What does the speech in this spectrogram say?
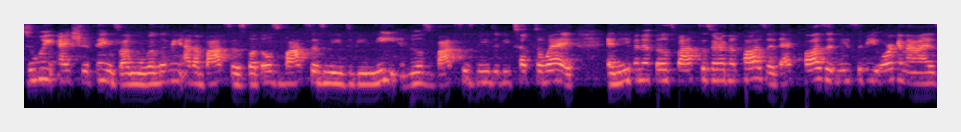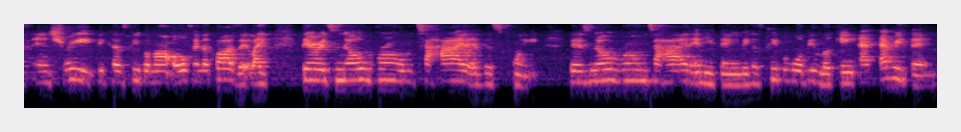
doing extra things. I mean, we're living out of boxes, but those boxes need to be neat and those boxes need to be tucked away. And even if those boxes are in the closet, that closet needs to be organized and straight because people don't open the closet. Like there is no room to hide at this point. There's no room to hide anything because people will be looking at everything.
